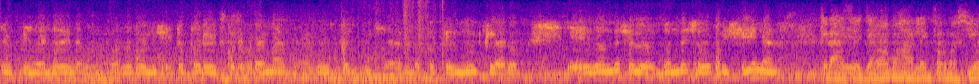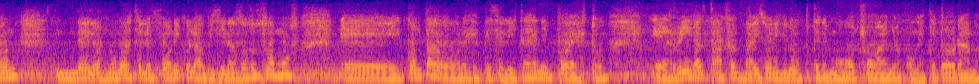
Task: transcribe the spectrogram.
En primer lugar, lo felicito por el programa, me gusta escucharlo porque es muy claro. Eh, ¿dónde, se lo, ¿Dónde es su oficina? Gracias, ya vamos a dar la información de los números telefónicos de las oficinas. Nosotros somos eh, contadores, especialistas en impuestos, eh, Regal Tax Advisory Group, tenemos ocho años con este programa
